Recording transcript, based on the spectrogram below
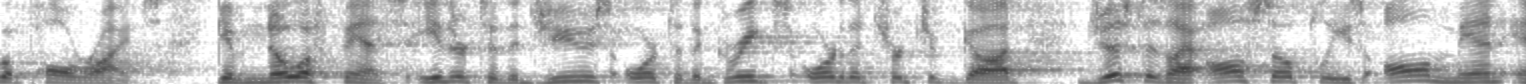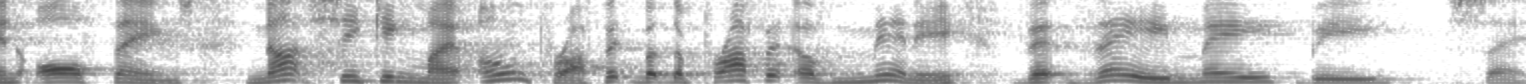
what Paul writes Give no offense either to the Jews or to the Greeks or to the church of God, just as I also please all men in all things, not seeking my own profit, but the profit of many, that they may be saved.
